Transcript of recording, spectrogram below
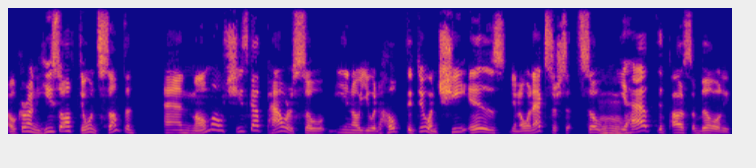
Okarun, he's off doing something. And Momo, she's got powers. So, you know, you would hope to do. And she is, you know, an exorcist. So Mhm. you have the possibility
